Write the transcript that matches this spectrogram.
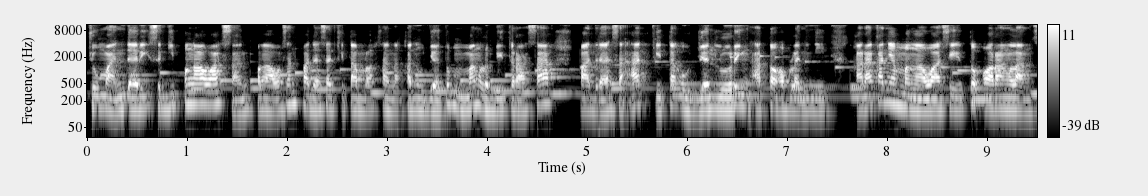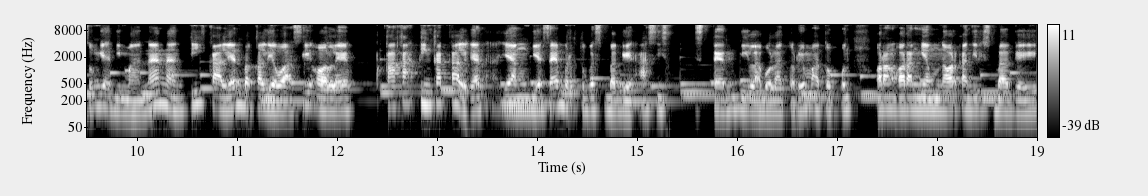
Cuman dari segi pengawasan, pengawasan pada saat kita melaksanakan ujian itu memang lebih terasa pada saat kita ujian luring atau offline ini, karena kan yang mengawasi itu orang langsung ya di mana nanti kalian bakal diawasi oleh kakak tingkat kalian yang biasanya bertugas sebagai asisten di laboratorium ataupun orang-orang yang menawarkan diri sebagai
